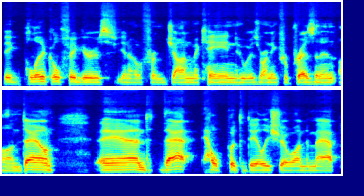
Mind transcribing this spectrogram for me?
big political figures, you know, from John McCain, who was running for president, on down. And that helped put The Daily Show on the map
